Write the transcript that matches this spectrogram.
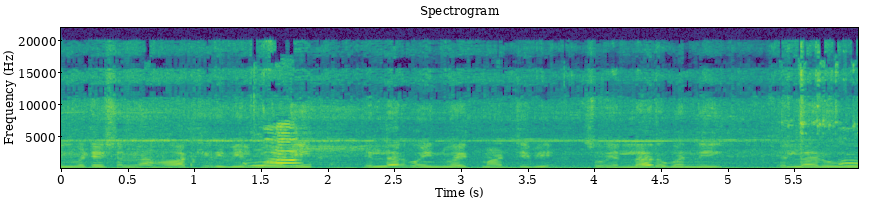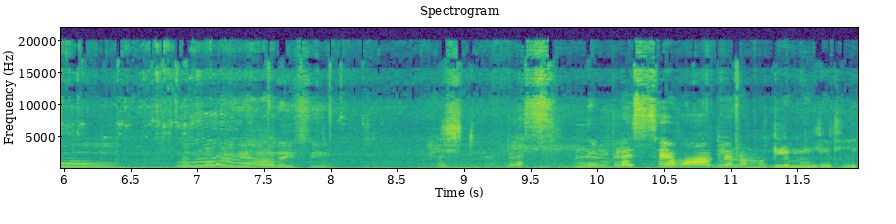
ಇನ್ವಿಟೇಷನ್ನ ಹಾಕಿ ರಿವೀಲ್ ಮಾಡಿ ಎಲ್ಲರಿಗೂ ಇನ್ವೈಟ್ ಮಾಡ್ತೀವಿ. ಸೊ ಎಲ್ಲರೂ ಬನ್ನಿ ಎಲ್ಲರೂ ನನ್ನ ಮಗಳಿಗೆ ಹಾರೈಸಿ. ನಿಮ್ಮ ಬ್ಲೆಸ್ ಯಾವಾಗಲೂ ನಮ್ಮ ಮಗಳ ಮೇಲೆ ಇರಲಿ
